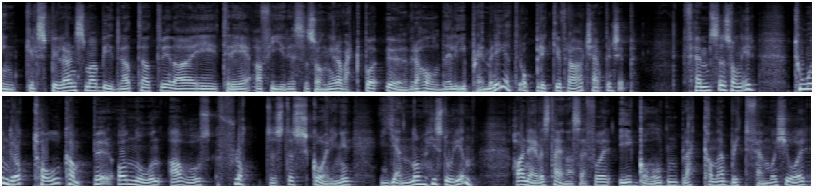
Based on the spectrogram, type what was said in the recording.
enkeltspilleren som har bidratt til at vi da i tre av fire sesonger har vært på øvre halvdel i Premier League etter opprykket fra Championship. fem sesonger, 212 kamper og noen av Os flotteste skåringer gjennom historien har Neves tegna seg for i Golden Black. Han er blitt 25 år.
